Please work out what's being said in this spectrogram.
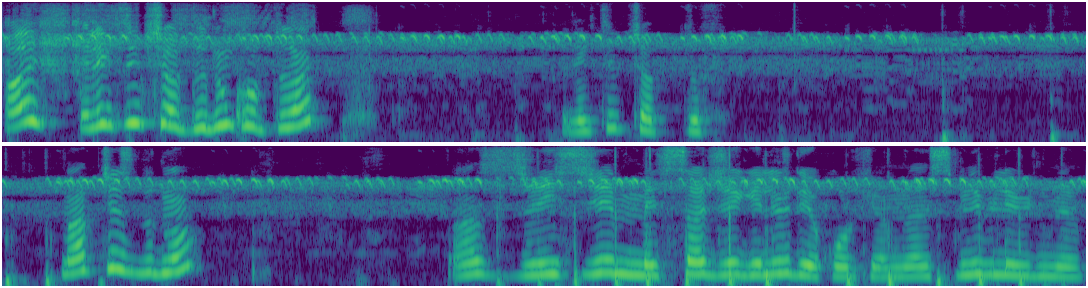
Ay elektrik çarptı. Ödüm koptu lan. Elektrik çarptı. Ne yapacağız bunu? Az reisçiye mesajla gelir diye korkuyorum. Ben ismini bile bilmiyorum.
